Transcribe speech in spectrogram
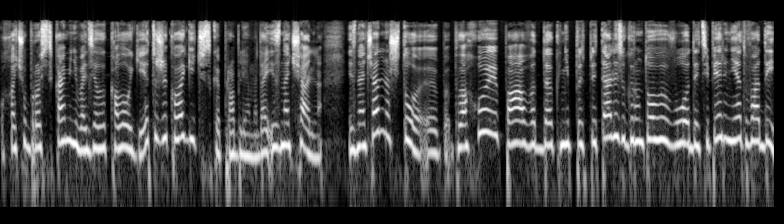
хочу бросить камень в отдел экологии. Это же экологическая проблема, да, изначально. Изначально что? Э, плохой паводок, не подпитались грунтовые воды, теперь нет воды.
